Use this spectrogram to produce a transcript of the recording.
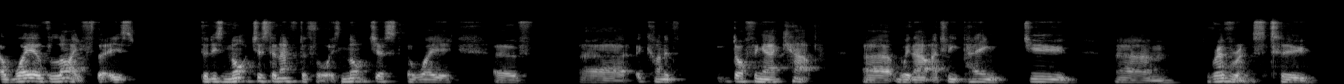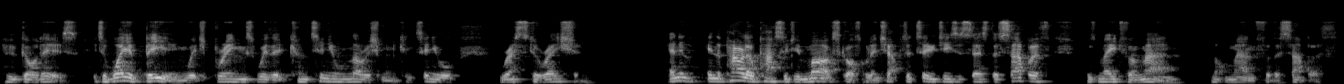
a, way of life that is that is not just an afterthought. It's not just a way of uh, kind of doffing our cap uh, without actually paying due um, reverence to who God is. It's a way of being which brings with it continual nourishment, continual restoration. And in, in the parallel passage in Mark's Gospel in chapter 2, Jesus says, The Sabbath was made for man, not man for the Sabbath.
